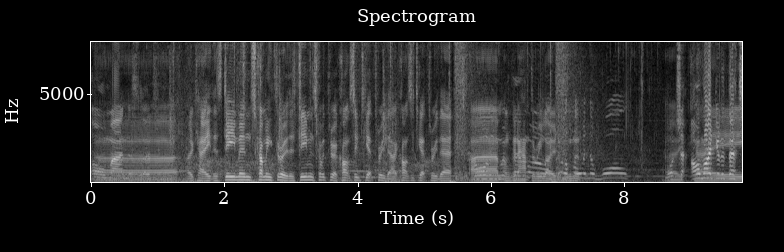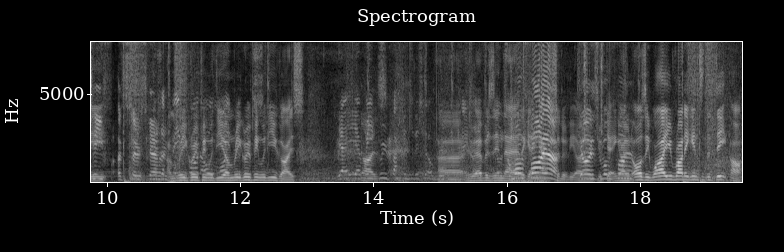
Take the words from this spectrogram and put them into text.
Oh man, there's loads of them. uh, okay, there's demons coming through. There's demons coming through. I can't seem to get through there. I can't seem to get through there. Um, I'm gonna have to reload. I'm gonna. in. Watch out. Oh my goodness, their Okay. teeth are so scary. There's a I'm regrouping one. with you. I'm regrouping goodness. with you guys. Yeah, yeah, Guys. regroup back into the room. Uh, whoever's in there, they're getting fire! absolutely owned. Guys, You're getting fire! owned. Ozzy, why are you running into the deep? Oh,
